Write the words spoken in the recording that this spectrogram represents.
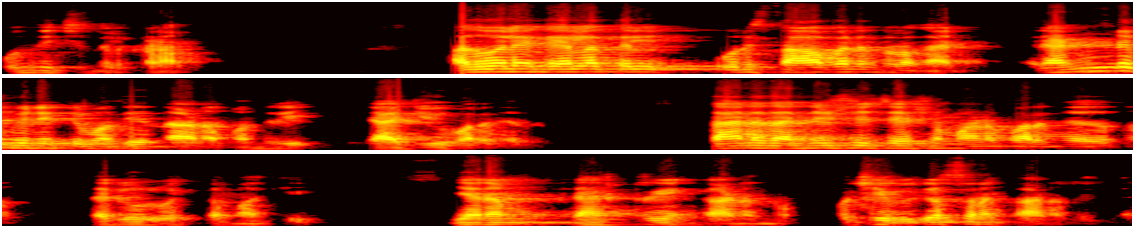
ഒന്നിച്ചു നിൽക്കണം. അതുപോലെ കേരളത്തിൽ ഒരു സ്ഥാപനം തുടങ്ങാൻ രണ്ട് മിനിറ്റ് മതിയെന്നാണ് മന്ത്രി രാജീവ് പറഞ്ഞത്. താനത് അന്വേഷിച്ച ശേഷമാണ് പറഞ്ഞതെന്ന് തരൂർ വ്യക്തമാക്കി. ജനം രാഷ്ട്രീയം കാണുന്നു പക്ഷെ വികസനം കാണുന്നില്ല.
